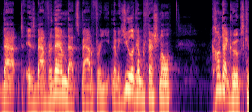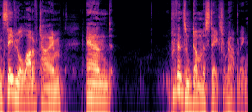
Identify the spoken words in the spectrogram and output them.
That is bad for them. That's bad for you. That makes you look unprofessional. Contact groups can save you a lot of time and prevent some dumb mistakes from happening.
